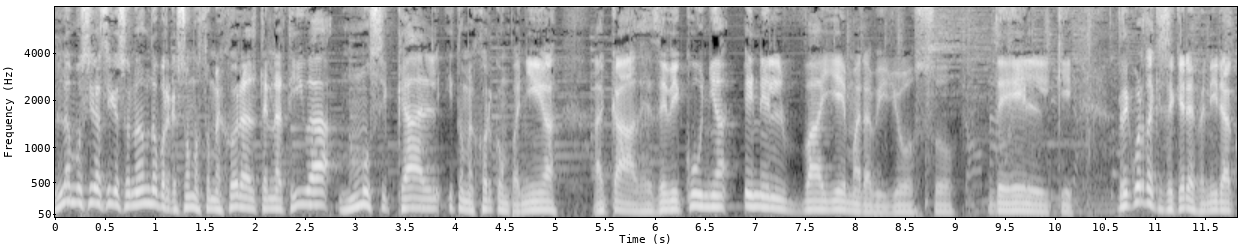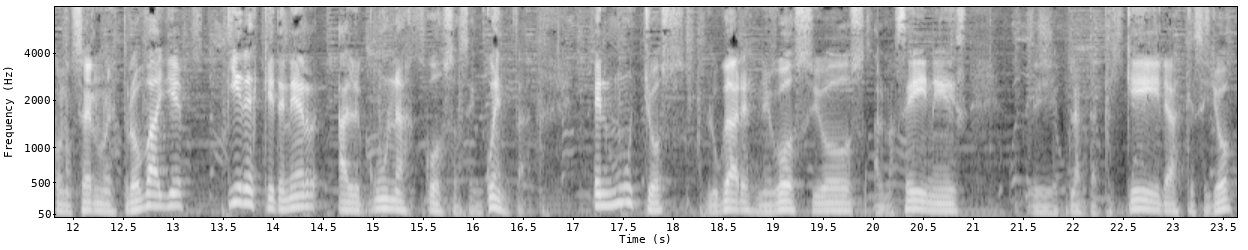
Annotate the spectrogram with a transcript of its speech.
La música sigue sonando porque somos tu mejor alternativa musical y tu mejor compañía acá desde Vicuña en el Valle Maravilloso de Elqui. Recuerda que si quieres venir a conocer nuestro valle, tienes que tener algunas cosas en cuenta. En muchos lugares, negocios, almacenes, eh, plantas pisqueras, qué sé yo,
